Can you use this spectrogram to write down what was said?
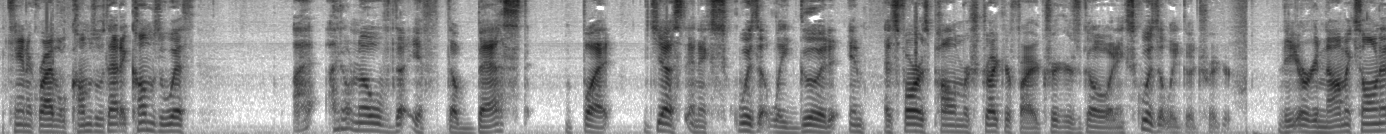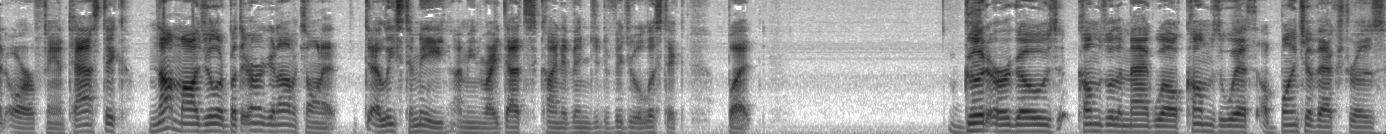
The Canik Rival comes with that. It comes with I, I don't know if the, if the best, but just an exquisitely good in as far as polymer striker fire triggers go, an exquisitely good trigger. The ergonomics on it are fantastic. Not modular, but the ergonomics on it, at least to me, I mean, right, that's kind of individualistic, but good ergos, comes with a magwell, comes with a bunch of extras,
